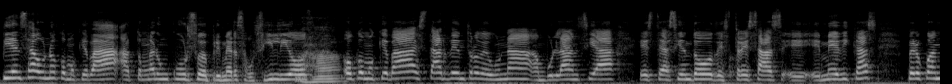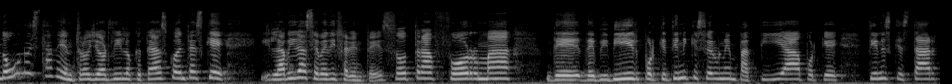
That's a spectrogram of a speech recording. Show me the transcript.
piensa uno como que va a tomar un curso de primeros auxilios Ajá. o como que va a estar dentro de una ambulancia este, haciendo destrezas eh, eh, médicas, pero cuando uno está dentro, Jordi, lo que te das cuenta es que la vida se ve diferente, es otra forma de, vivir, porque tiene que ser una empatía, porque tienes que estar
